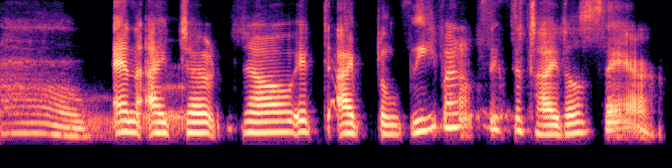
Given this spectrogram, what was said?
Oh, And I don't know it. I believe I don't think the title's there.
